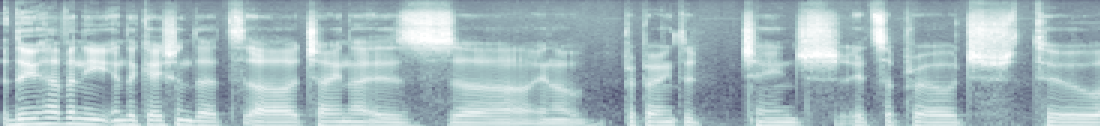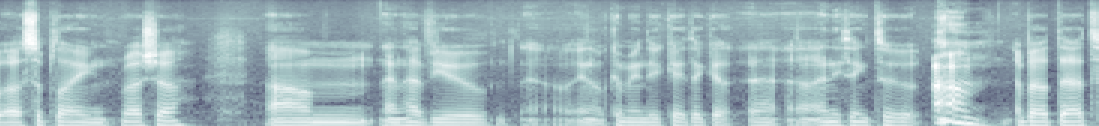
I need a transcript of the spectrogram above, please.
Do you have any indication that uh, China is, uh, you know, preparing to change its approach to uh, supplying Russia? Um, and have you, uh, you know, communicated uh, uh, anything to about that?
